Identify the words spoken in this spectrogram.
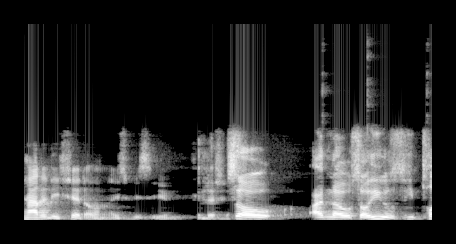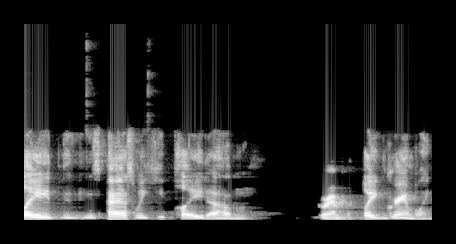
how did he shit on HBCU tradition? So I know. So he was he played this past week. He played um Grambling. played Grambling.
